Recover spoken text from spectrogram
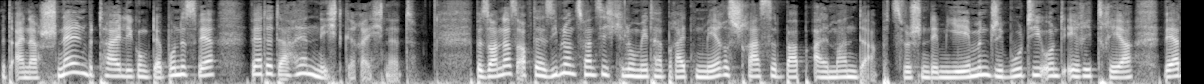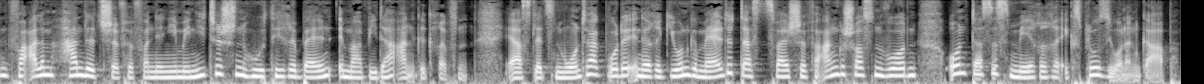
Mit einer schnellen Beteiligung der Bundeswehr werde daher nicht gerechnet. Besonders auf der 27 Kilometer breiten Meeresstraße Bab al-Mandab zwischen dem Jemen, Djibouti und Eritrea werden vor allem Handelsschiffe von den jemenitischen Houthi-Rebellen immer wieder angegriffen. Erst letzten Montag wurde in der Region gemeldet, dass zwei Schiffe angeschossen wurden und dass es mehrere Explosionen gab.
